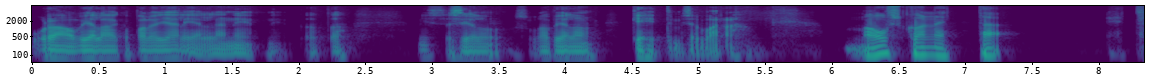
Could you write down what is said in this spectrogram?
ura on vielä aika paljon jäljellä, niin, niin tota, missä siellä sulla vielä on kehittymisen varaa? Mä uskon, että, että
